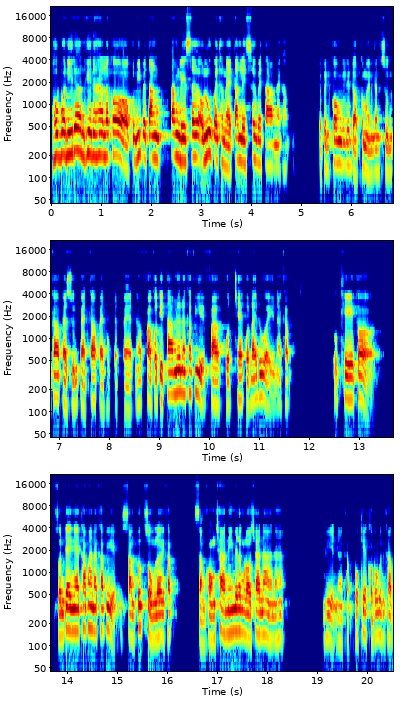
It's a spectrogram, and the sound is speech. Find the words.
โทรเบอร์นี้เดินพี่นะฮะแล้วก็คุณพี่ไปตั้งตั้งเลเซอร์เอาลูกไปทางไหนตั้งเลเซอร์ไปตามนะครับ จะเป็นกล้องเลดดอทก็เหมือนกัน 0 9 8 0 8 9 8 6 8 8 นะครับ ฝากกดติดตามด้วยนะครับพี่ ฝากกดแชร์กดไลค์ด้วยนะครับ โอเคก็สนใจไงทักมานะครับพี่ สั่งปุ๊บส่งเลยครับ สั่งของชาตินี้ไม่ต้องรอชาติหน้านะฮะพี่นะครับ โอเค ขอบพระคุณครับ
